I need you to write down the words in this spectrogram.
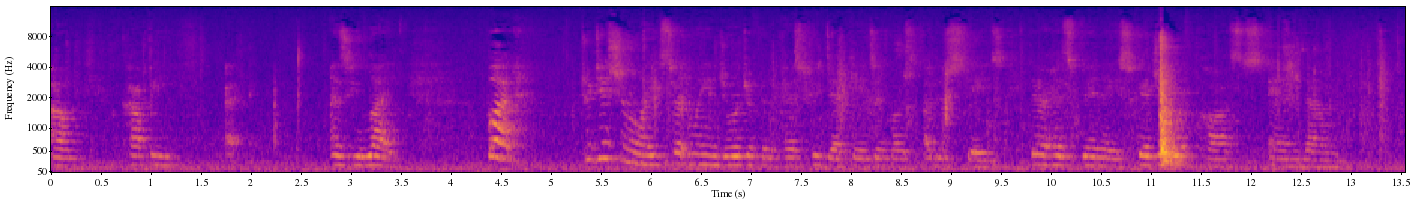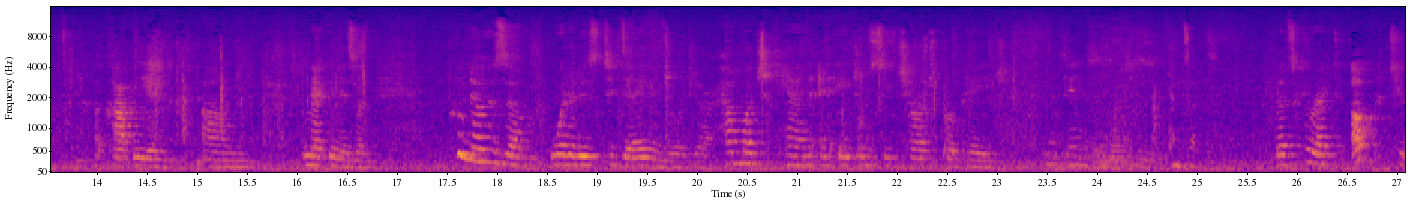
um, copy uh, as you like. But traditionally, certainly in Georgia for the past few decades and most other states, there has been a schedule of costs and, um, a copying, um, mechanism. Who knows um, what it is today in Georgia? How much can an agency charge per page? That's correct, up to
